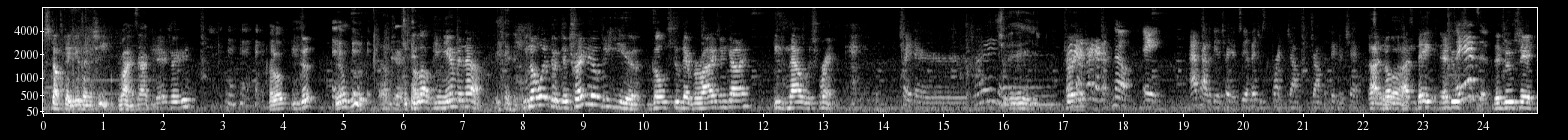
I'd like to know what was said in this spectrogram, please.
stuff that you're gonna see. Right, exactly. There, Tracy? Hello? You good? Yeah, I'm good. Okay. Hello, can you hear me now? You know what? The, the trader of the year goes to that Verizon guy. He's now with Sprint. Trader. Trader. Hey, Trader. Trader. No. Hey, I'd probably be a trader too. I bet you Sprint drop, drop a bigger check. I know. I, they, that dude, They had to. that dude said,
